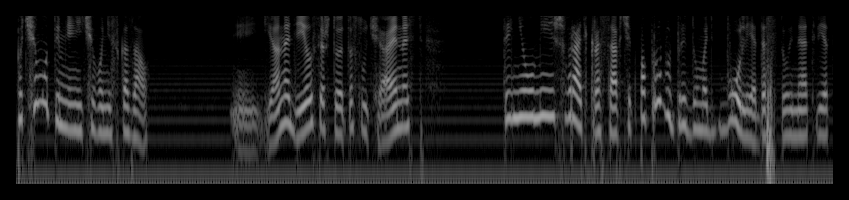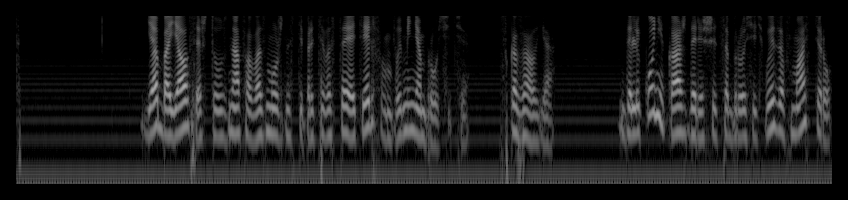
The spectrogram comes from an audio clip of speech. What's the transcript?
Почему ты мне ничего не сказал? я надеялся, что это случайность. Ты не умеешь врать, красавчик. Попробуй придумать более достойный ответ. Я боялся, что, узнав о возможности противостоять эльфам, вы меня бросите, сказал я. Далеко не каждый решится бросить вызов мастеру,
